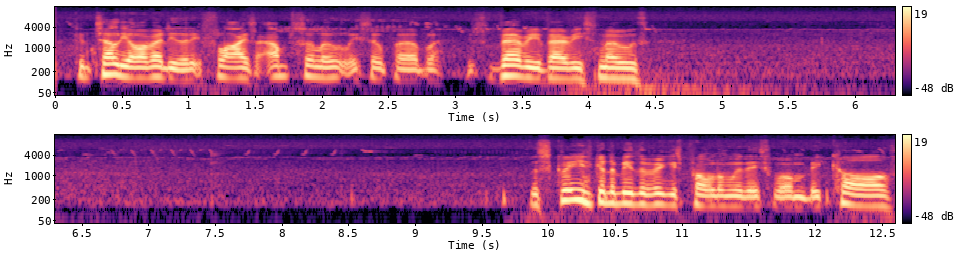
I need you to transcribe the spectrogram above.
I can tell you already that it flies absolutely superbly. It's very very smooth the screen's going to be the biggest problem with this one because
